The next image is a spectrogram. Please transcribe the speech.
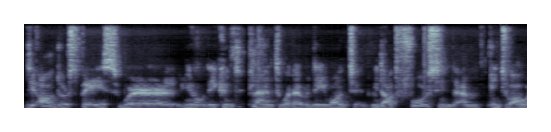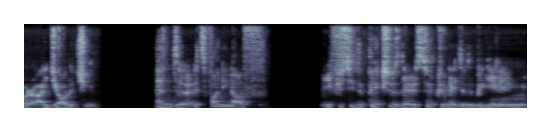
the outdoor space where, you know, they could plant whatever they wanted without forcing them into our ideology. And uh, it's fun enough, if you see the pictures there circulated at the beginning,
